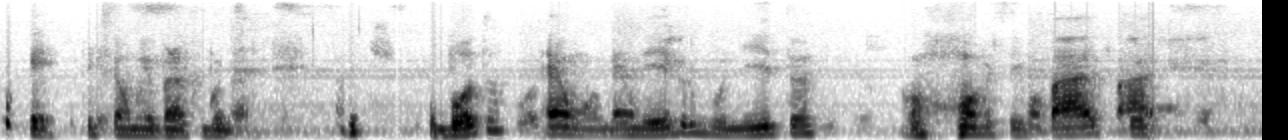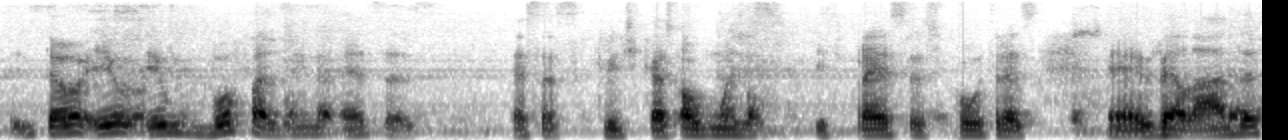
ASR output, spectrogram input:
Por quê? Tem que ser um homem branco bonito. O Boto é um homem negro, bonito, um homem simpático. Então eu, eu vou fazendo essas, essas críticas, algumas expressas, outras é, veladas,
